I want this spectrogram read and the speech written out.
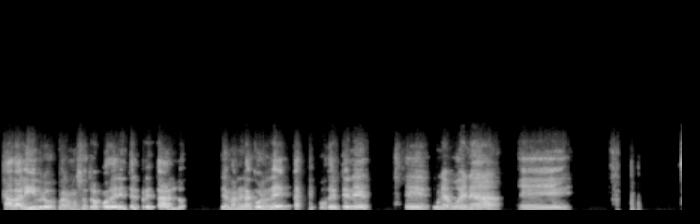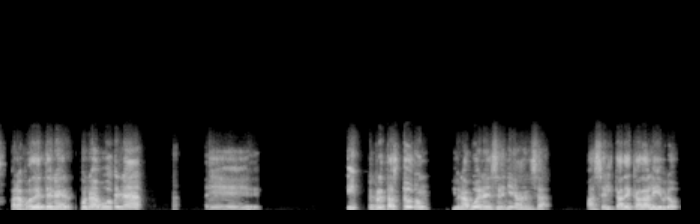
cada libro para nosotros poder interpretarlo de manera correcta y poder tener eh, una buena, para poder tener una buena interpretación y una buena enseñanza acerca de cada libro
